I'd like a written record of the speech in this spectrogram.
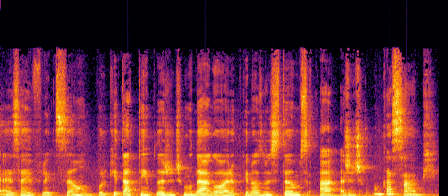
essa reflexão, porque dá tempo da gente mudar agora, porque nós não estamos, a, a gente nunca sabe.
